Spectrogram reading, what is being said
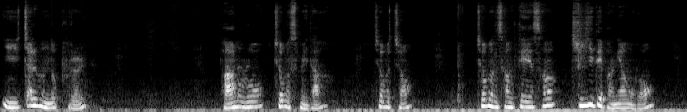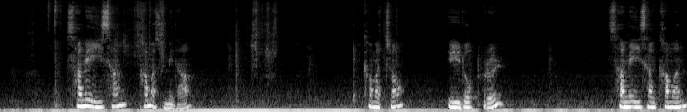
이 짧은 로프를 반으로 접었습니다. 접었죠. 접은 상태에서 지지대 방향으로 3회 이상 감았습니다. 감았죠? 이 로프를 3회 이상 감은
